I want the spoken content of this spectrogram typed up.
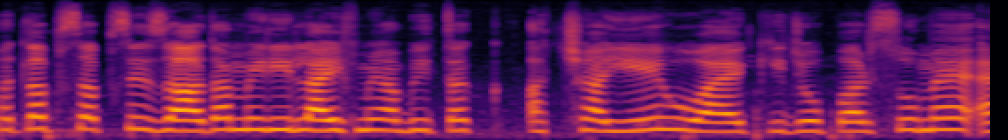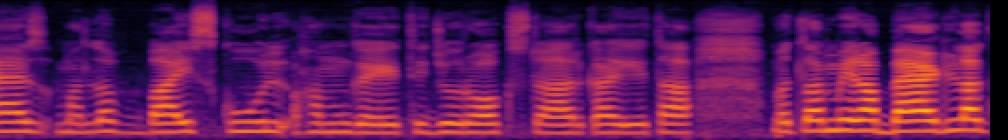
मतलब सबसे ज़्यादा मेरी लाइफ में अभी तक अच्छा ये हुआ है कि जो परसों में एज मतलब बाई स्कूल हम गए थे, जो रॉक स्टार का ये था मतलब मेरा बैड लक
